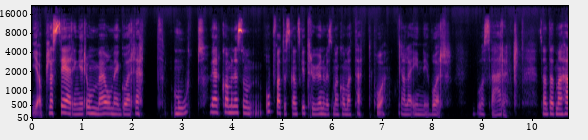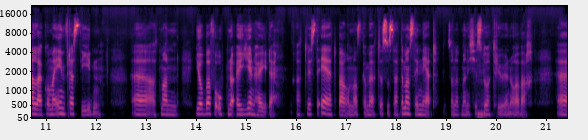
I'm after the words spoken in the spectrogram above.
Ja, plassering i rommet, om jeg går rett mot vedkommende, som oppfattes ganske truende hvis man kommer tett på, eller inn i vår, vår sfære. Sånn at man heller kommer inn fra siden. Uh, at man jobber for å oppnå øyenhøyde at hvis det er et barn man skal møte, så setter man seg ned, sånn at man ikke står mm. truende over. Eh,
